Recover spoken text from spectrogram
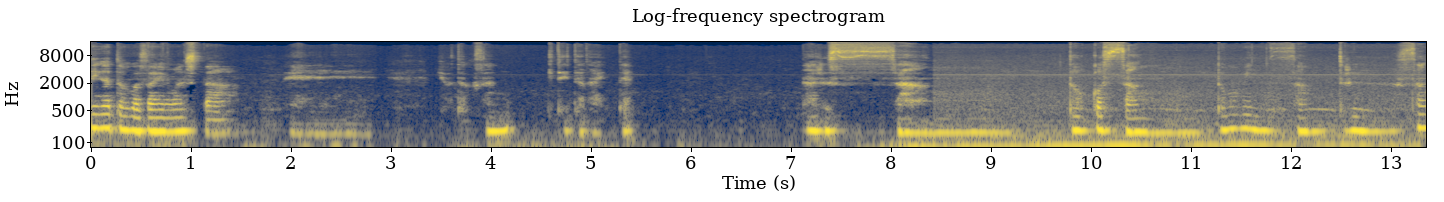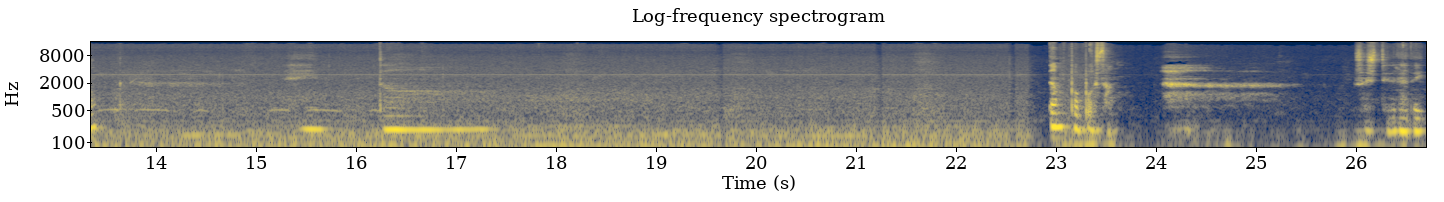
りがとうございました。えー、今日たくさん来ていただいて。なるさん、とこさん、ともみんさん、とるーさん。えー、っと、たんぽぽさん。そして裏で聞い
